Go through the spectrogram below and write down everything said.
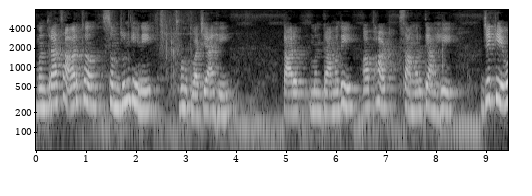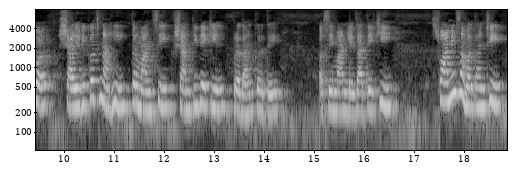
मंत्राचा अर्थ समजून घेणे महत्त्वाचे आहे. तारक मंत्रामध्ये अफाट सामर्थ्य आहे. जे केवळ शारीरिकच नाही तर मानसिक शांती देखील प्रदान करते. असे मानले जाते की स्वामी समर्थांची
